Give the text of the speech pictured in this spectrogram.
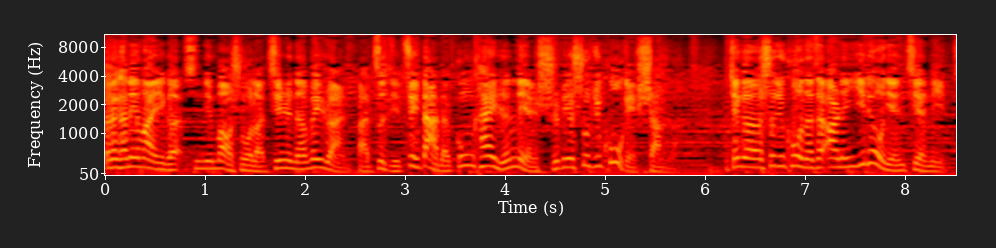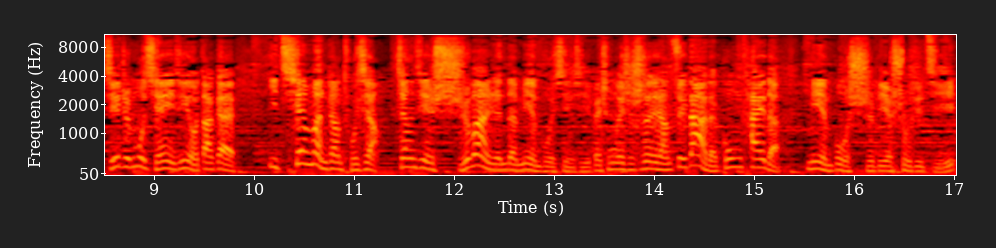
再来看另外一个，《新京报》说了，今日呢，微软把自己最大的公开人脸识别数据库给删了。这个数据库呢，在二零一六年建立，截止目前已经有大概一千万张图像，将近十万人的面部信息，被称为是世界上最大的公开的面部识别数据集。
